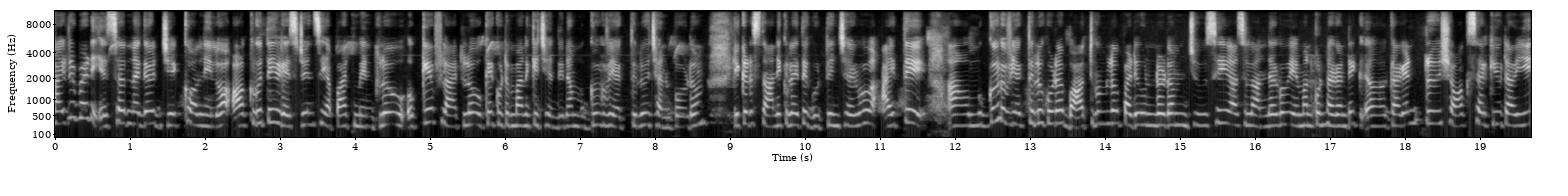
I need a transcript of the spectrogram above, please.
హైదరాబాద్ ఎస్ఆర్ నగర్ జెక్ కాలనీలో ఆకృతి రెసిడెన్సీ అపార్ట్మెంట్లో ఒకే ఫ్లాట్లో ఒకే కుటుంబానికి చెందిన ముగ్గురు వ్యక్తులు చనిపోవడం ఇక్కడ స్థానికులు అయితే గుర్తించారు. అయితే ఆ ముగ్గురు వ్యక్తులు కూడా బాత్రూమ్లో పడి ఉండడం చూసి అసలు అందరూ ఏమనుకుంటున్నారంటే కరెంట్ షాక్ సర్క్యూట్ అయ్యి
